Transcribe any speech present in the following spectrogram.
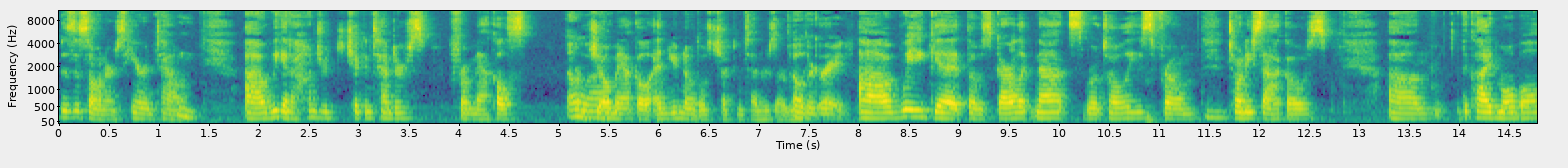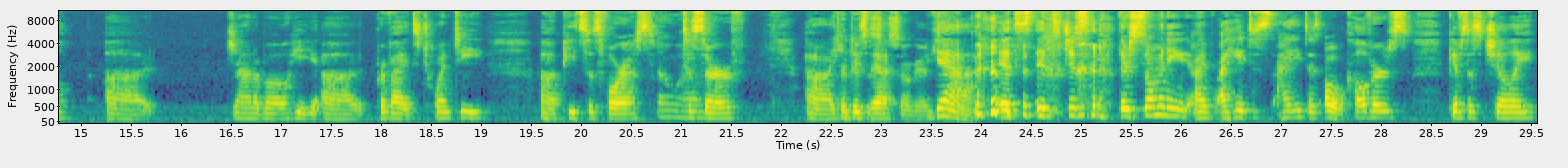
business owners here in town. Uh, we get 100 chicken tenders from Mackles, Oh, from wow. Joe Mackle, and you know those chicken tenders are really Oh, they're good. great. Uh, we get those garlic knots, rotolis from Mhm. Tony Sacco's. Um, the Clyde Mobile, uh, John Abo, he uh, provides 20 uh, pizzas for us Oh, wow. to serve. Uh, he Their does pizzas that. are so good. Yeah, too. it's it's just there's so many. I, I hate to I hate to. Oh, Culver's gives us chili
